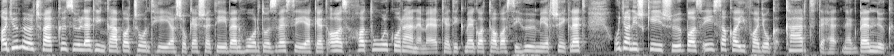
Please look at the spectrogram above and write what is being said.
A gyümölcsfák közül leginkább a csonthéjasok esetében hordoz veszélyeket az, ha túl korán emelkedik meg a tavaszi hőmérséklet, ugyanis később az éjszakai fagyok kárt tehetnek bennük.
